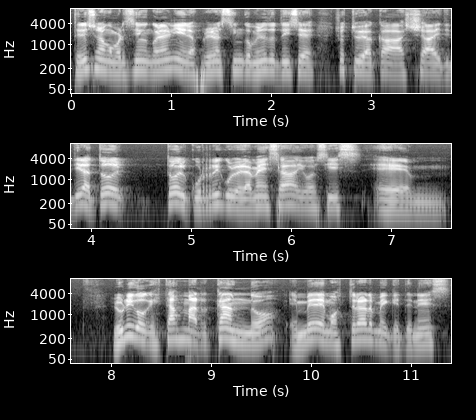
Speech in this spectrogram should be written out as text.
tenés una conversación con alguien y en los primeros cinco minutos te dice, yo estuve acá, allá, y te tira todo el, todo el currículo de la mesa y vos decís, em, lo único que estás marcando, en vez de mostrarme que tenés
